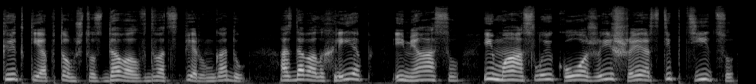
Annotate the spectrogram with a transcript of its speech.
квитки об том, что сдавал в двадцать первом году. А сдавал и хлеб, и мясу, и маслу, и кожу, и шерсть, и птицу,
